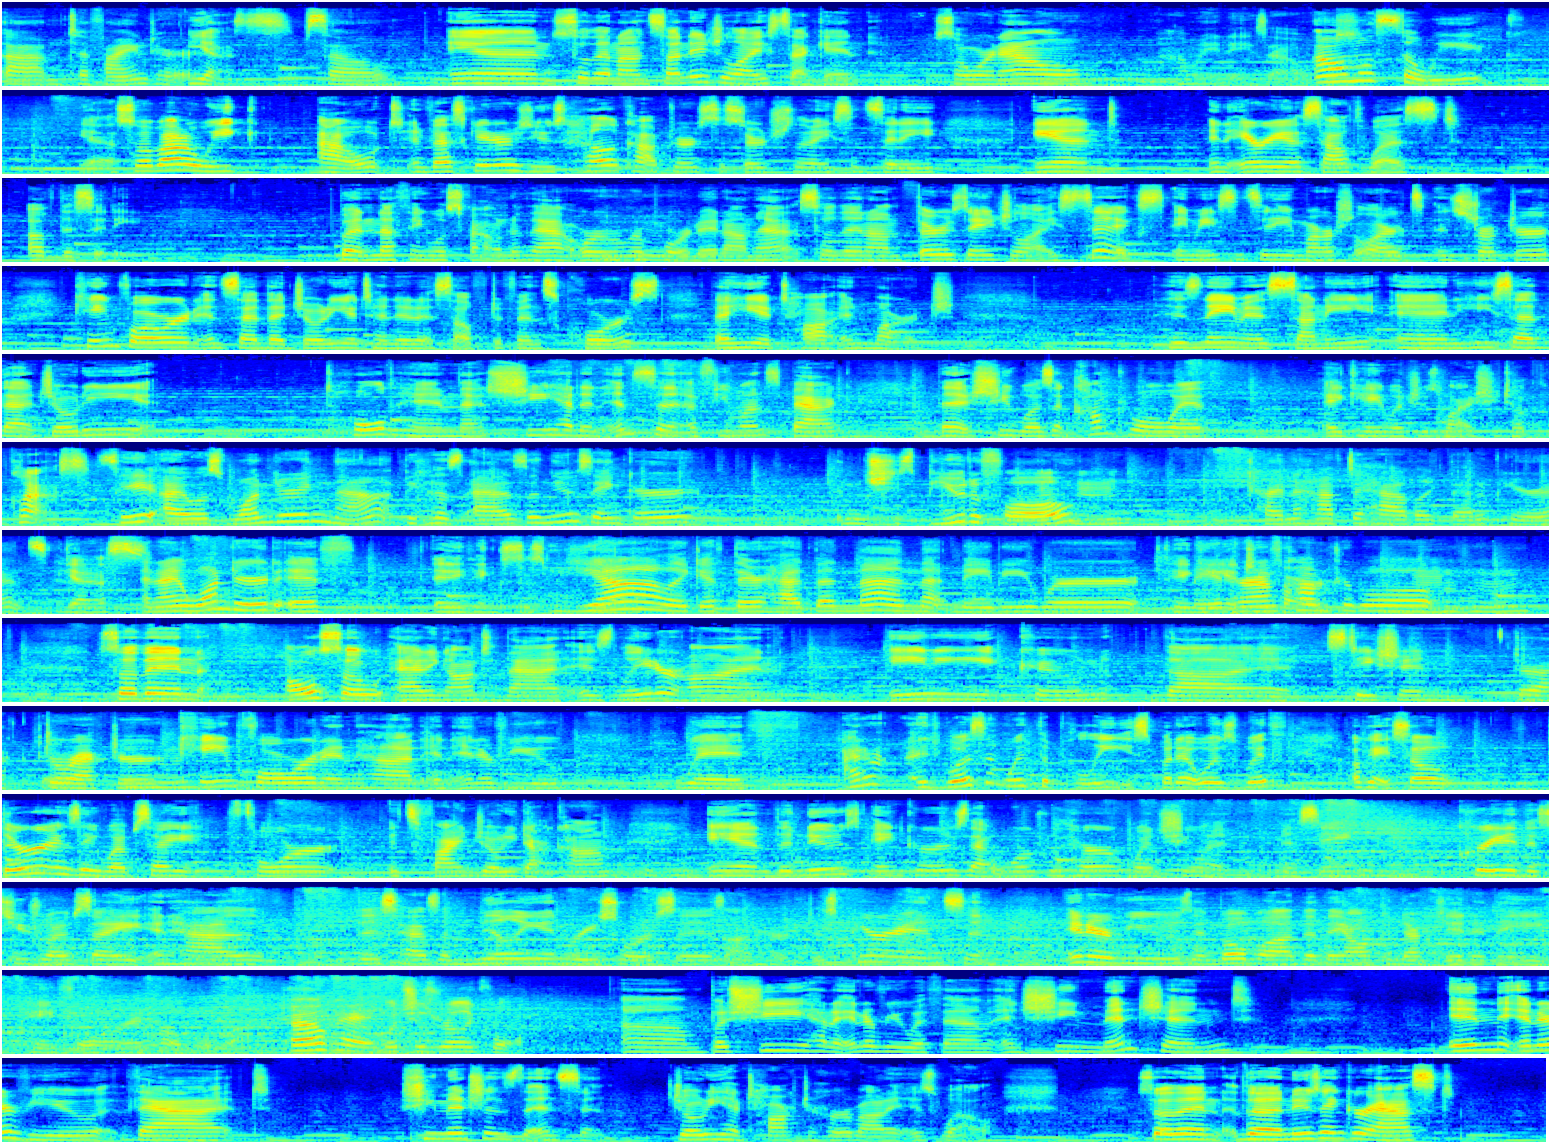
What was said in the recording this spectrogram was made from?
um, to find her. Yes. So And so then on Sunday, July 2nd, so we're now, how many days out? almost a week. Yeah, so about a week out, investigators used helicopters to search the Mason City and an area southwest of the city. But nothing was found of that or Mhm. reported on that. So then on Thursday, July 6th, a Mason City martial arts instructor came forward and said that Jodi attended a self defense course that he had taught in March. His name is Sunny, and he said that Jodi told him that she had an incident a few months back that she wasn't comfortable with, AK, which is why she took the class. See, I was wondering that because as a news anchor, and she's beautiful, Mhm. kind of have to have like that appearance. Yes. And I wondered if, anything sus- yeah, like if there had been men that maybe were Taking made her uncomfortable. Mhm. hmm So then, also adding on to that is later on, Amy Kuhn, the station Director. director, Mhm. came forward and had an interview with I don't it wasn't with the police, but it was with okay, so there is a website for it's findjodi.com Mhm. and the news anchors that worked with her when she went missing created this huge website and has this has a million resources on her disappearance and interviews and blah blah that they all conducted and they pay for and blah blah blah Okay. which is really cool. Um, but she had an interview with them, and she mentioned in the interview that she mentions the incident. Jodi had talked to her about it as well. So then the news anchor asked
